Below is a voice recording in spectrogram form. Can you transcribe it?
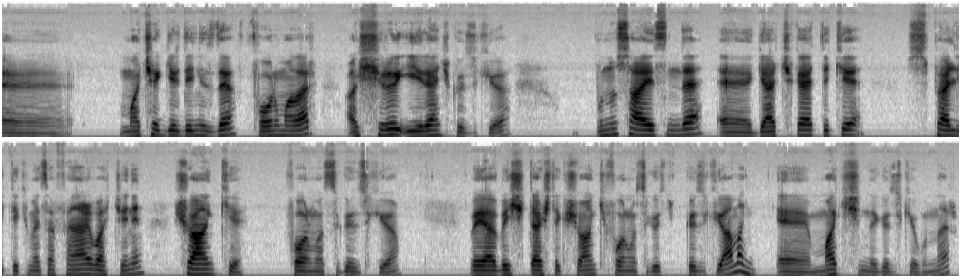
e, maça girdiğinizde formalar aşırı iğrenç gözüküyor. Bunun sayesinde e, gerçek hayattaki Süper Lig'deki mesela Fenerbahçe'nin şu anki forması gözüküyor. Veya Beşiktaş'taki şu anki forması göz- gözüküyor ama e, maç içinde gözüküyor bunlar.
